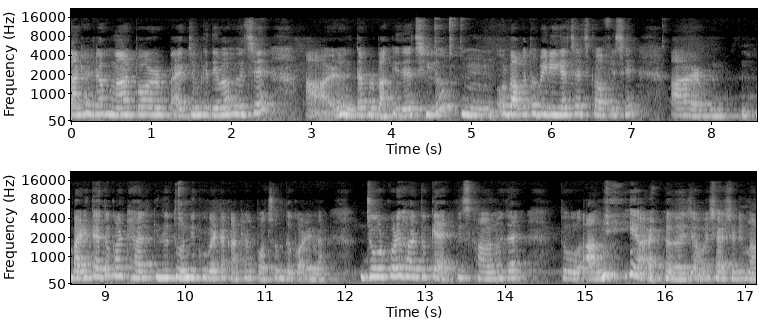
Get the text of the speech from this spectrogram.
কাঁঠালটা ভাঙার পর একজনকে দেওয়া হয়েছে। আর তারপর বাকি যা ছিল ওর বাবা তো বেরিয়ে গেছে আজকে অফিসে আর বাড়িতে এত কাঁঠাল, কিন্তু তন্নি খুব একটা কাঁঠাল পছন্দ করে না। জোর করে হয়তো এক পিস খাওয়ানো যায়। তো আমি আর আমার শাশুড়ি মা,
